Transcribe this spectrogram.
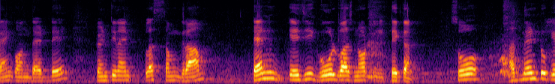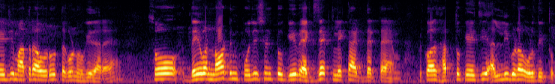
bank on that day twenty nine plus some gram ten K G gold was not taken so ಹದಿನೆಂಟು ಕೆ ಜಿ ಮಾತ್ರ ಅವರು ತಗೊಂಡು ಹೋಗಿದ್ದಾರೆ. So they were not in position to give exact ಲೆಕ್ಕ ಅಟ್ ದಟ್ ಟೈಮ್ ಬಿಕಾಸ್ ಹತ್ತು ಕೆ ಜಿ ಅಲ್ಲಿ ಕೂಡ ಉಳಿದಿತ್ತು.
